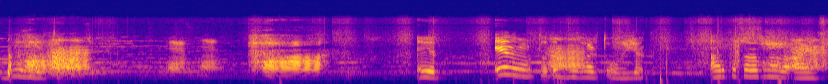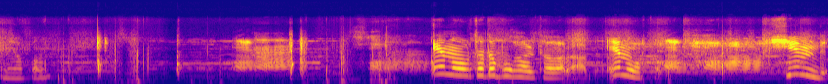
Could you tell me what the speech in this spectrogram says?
bu harita olacak. Evet en ortada bu harita olacak. Arka tarafına da aynısını yapalım. En ortada bu harita var abi. En ortada. Şimdi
